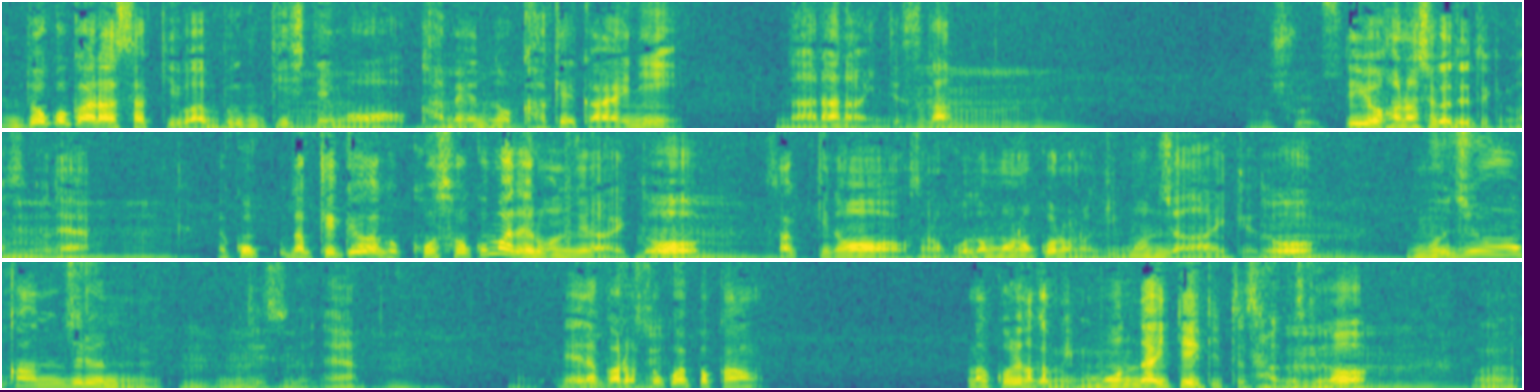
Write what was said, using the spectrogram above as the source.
うんどこから先は分岐してもうん仮面の掛け替えにならないんですか、うっていう話が出てきますよね、でこだ結局はこうそこまで論じないと、うん。さっきのその子供の頃の疑問じゃないけど、うん。矛盾を感じるんうんですよね、だからそこはやっぱかん、まあ、これなんか問題提起ってやつなんですけど、うん。うん。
